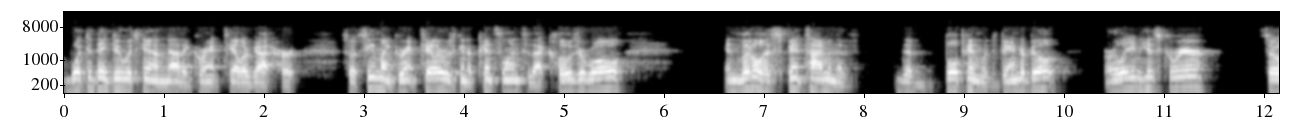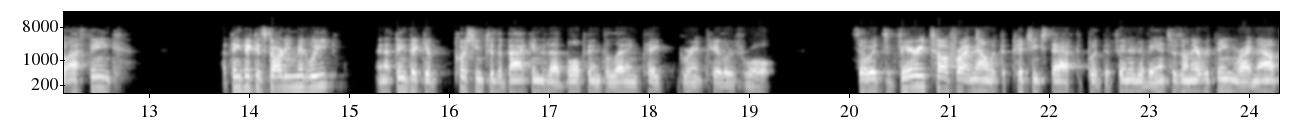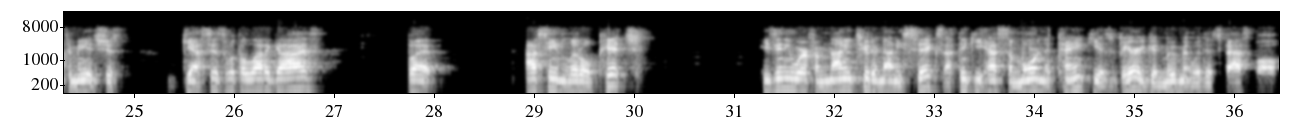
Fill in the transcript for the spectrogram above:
what did they do with him now that Grant Taylor got hurt? So it seemed like Grant Taylor was going to pencil into that closer role. And Little has spent time in the the bullpen with Vanderbilt early in his career. So I think I think they could start him midweek. And I think they could push him to the back end of that bullpen to let him take Grant Taylor's role. So it's very tough right now with the pitching staff to put definitive answers on everything. Right now, to me, it's just guesses with a lot of guys. But I've seen Little pitch. He's anywhere from 92 to 96. I think he has some more in the tank. He has very good movement with his fastball.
